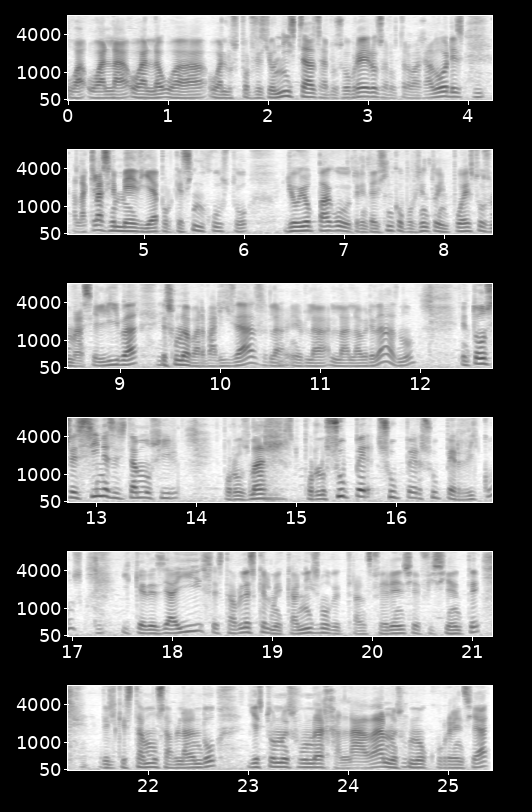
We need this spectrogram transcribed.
o a, o a la- o a la- o a- o a los profesionistas, a los obreros, a los trabajadores, a la clase media, porque es injusto. Yo, yo pago 35% de impuestos más el IVA, es una barbaridad, la, la- la- la verdad, ¿no? Entonces sí necesitamos ir por los más, por los súper, súper, súper ricos y que desde ahí se establezca el mecanismo de transferencia eficiente del que estamos hablando. Y esto no es una jalada, no es una ocurrencia.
